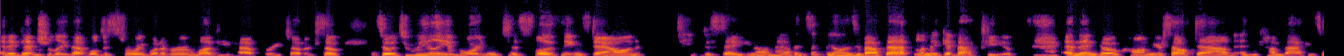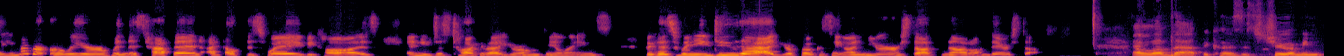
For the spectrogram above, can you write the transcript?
and eventually that will destroy whatever love you have for each other so so it's really important to slow things down to say, you know, I'm having some feelings about that. Let me get back to you. And then go calm yourself down and come back and say, you remember earlier when this happened, I felt this way because, and you just talk about your own feelings. Because when you do that, you're focusing on your stuff, not on their stuff. I love that because it's true. I mean,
